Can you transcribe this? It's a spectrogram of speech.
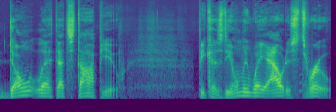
don't let that stop you because the only way out is through.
